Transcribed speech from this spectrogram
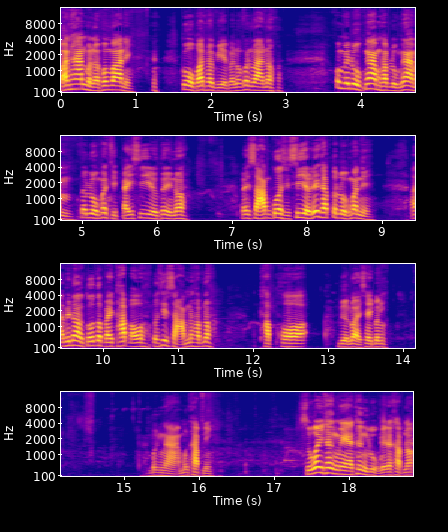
ปันฮันหมดแล้วผมว่านี่โก้ปันพระเบียดมันลงก้นวานเนาะก็ไม่ลูกงามครับลูกงามแตลูกมันสิไปซีเดี๋ยวตัวนี้เนาะไปสามกลัวสิซีเดี๋ยวนี้ครับตัวลูกมันนี่อะพี่น้องตัวต่อไปทับเอาตัวที่สามนะครับเนาะทับพอเหลือลอยใส่เบิงเบื้งหนามึงครับนี่สวยทั้งแม่ทั้งลูกเลยนะครับเนาะ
